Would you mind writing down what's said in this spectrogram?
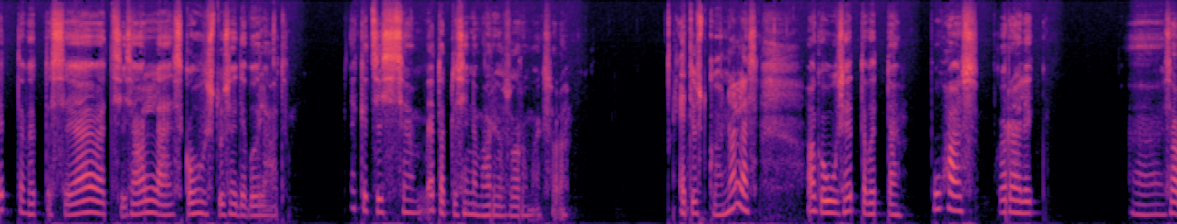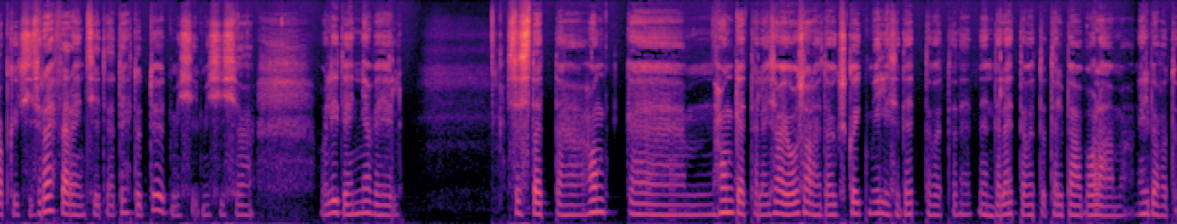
ettevõttesse jäävad siis alles kohustused ja võlad. ehk et siis jätab ta sinna varju surma, eks ole. et justkui on alles, aga uus ettevõte, puhas, korralik, äh, saab kõik siis referentsid ja tehtud tööd, mis, mis siis äh, olid enne veel sest et äh, hanke, hangetel ei saa ju osaleda ükskõik millised ettevõtted, et nendel ettevõtetel peab olema, neil peavad,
